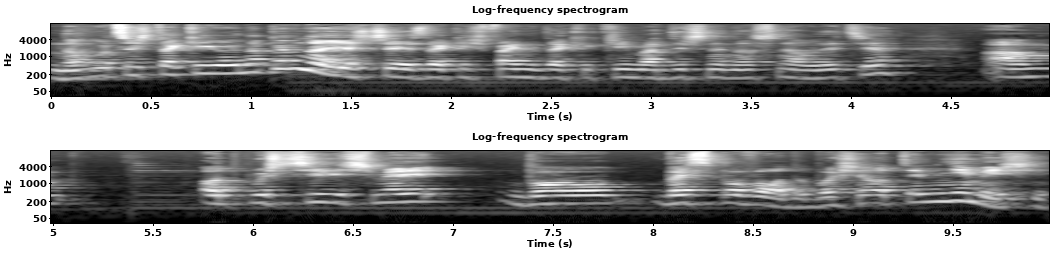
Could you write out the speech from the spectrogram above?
no bo coś takiego na pewno jeszcze jest jakieś fajne, takie klimatyczne nocne audycje, a odpuściliśmy, bo bez powodu, bo się o tym nie myśli.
